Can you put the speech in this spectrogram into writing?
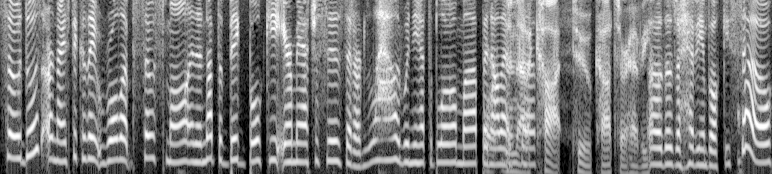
So those are nice because they roll up so small and they're not the big bulky air mattresses that are loud when you have to blow them up and Or all that stuff. not a cot too. Cots are heavy. Oh, those are heavy and bulky. So,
